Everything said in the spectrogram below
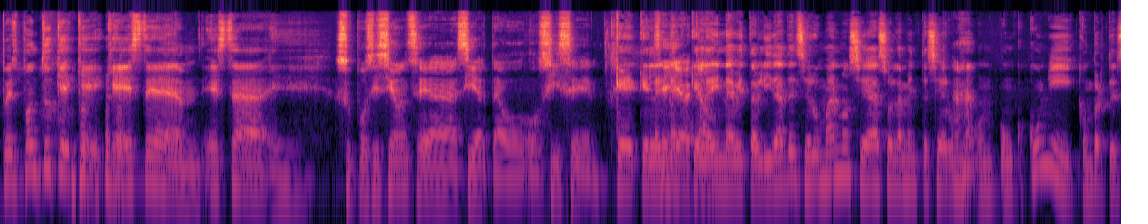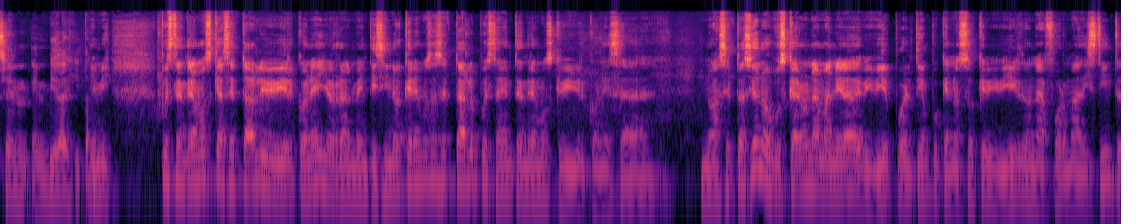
Pues pon tú que, que, este, esta eh, suposición sea cierta o, o sí se. Que, que, la, inevitabilidad del ser humano sea solamente ser un, un, y convertirse en, vida digital. pues tendríamos que aceptarlo y vivir con ello realmente. Y si no queremos aceptarlo, pues también tendremos que vivir con esa no aceptación o buscar una manera de vivir por el tiempo que nos toque vivir de una forma distinta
